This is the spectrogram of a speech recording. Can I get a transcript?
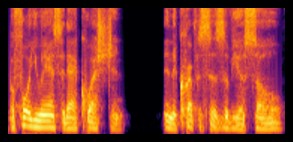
Before you answer that question in the crevices of your soul,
